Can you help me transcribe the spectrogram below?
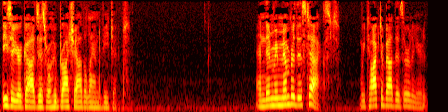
These are your gods, Israel, who brought you out of the land of Egypt. And then remember this text. We talked about this earlier.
